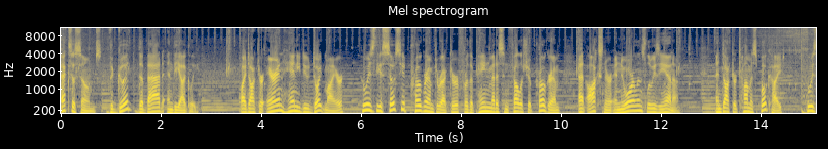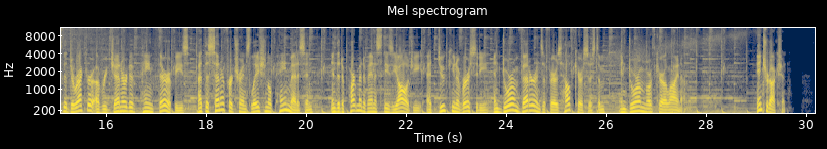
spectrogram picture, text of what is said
Exosomes The Good, the Bad, and the Ugly by Dr. Aaron Hanyu-Deutmeyer, who is the Associate Program Director for the Pain Medicine Fellowship Program at Ochsner in New Orleans, Louisiana, and Dr. Thomas Buchheit, who is the Director of Regenerative Pain Therapies at the Center for Translational Pain Medicine in the Department of Anesthesiology at Duke University and Durham Veterans Affairs Healthcare System in Durham, North Carolina. Introduction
